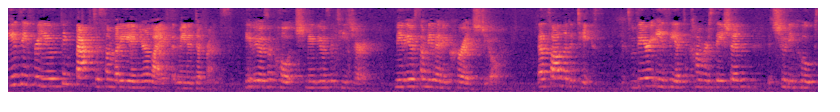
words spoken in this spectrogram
easy for you, think back to somebody in your life that made a difference. Maybe it was a coach, maybe it was a teacher, maybe it was somebody that encouraged you. That's all that it takes. It's very easy, it's a conversation, it's shooting hoops,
